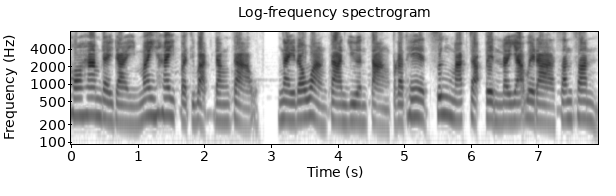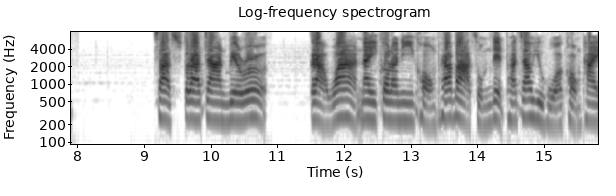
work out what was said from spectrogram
ข้อห้ามใด ๆ ไม่ให้ปฏิบัติดังกล่าว ในระหว่างการเยือนต่างประเทศ ซึ่งมักจะเป็นระยะเวลาสั้นๆ ศาสตราจารย์เบเรอร์กล่าวว่าในกรณีของพระบาทสมเด็จพระเจ้าอยู่หัวของไทย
